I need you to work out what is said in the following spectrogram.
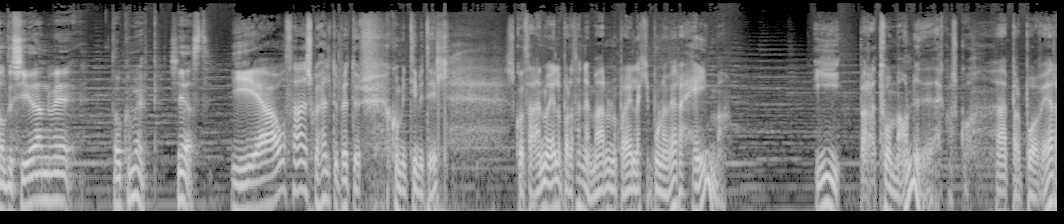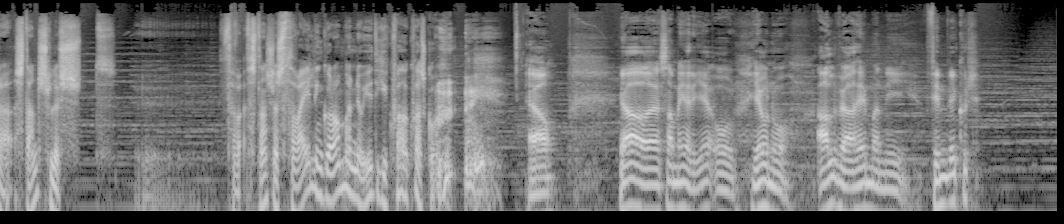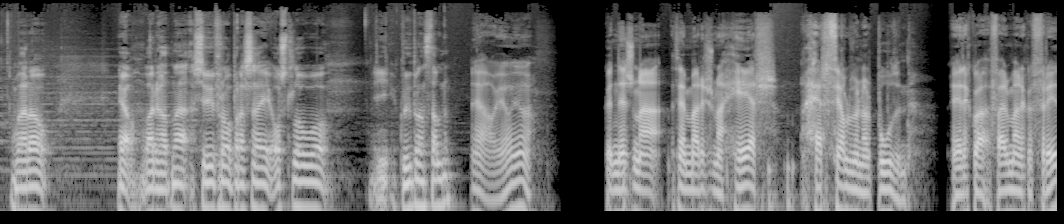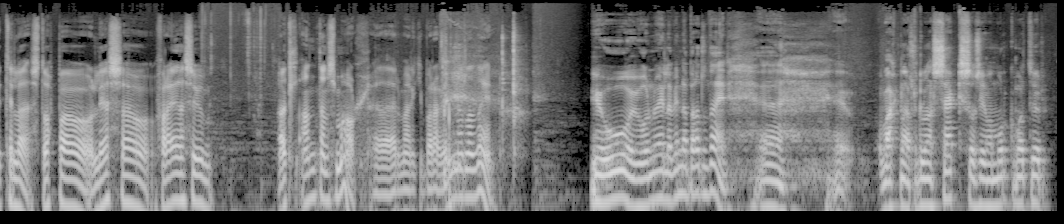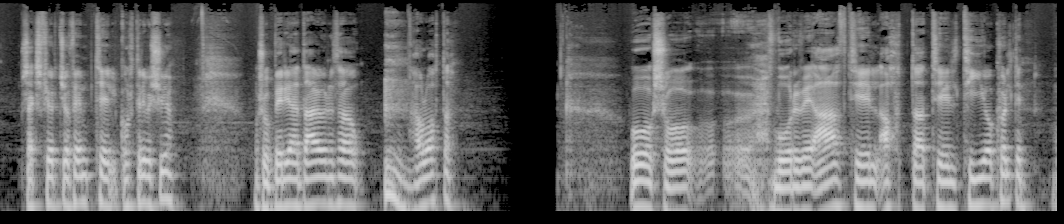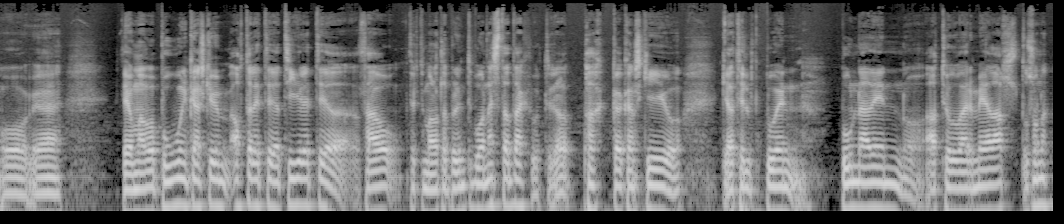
Þannig aldrei síðan við tókum upp síðast. Já, það er sko heldur betur komin tími til. Sko það er nú eiginlega bara þannig að maður er nú bara eiginlega ekki búin að vera heima í bara tvo mánuði eða eitthvað sko. Það er bara búið að vera stanslust uh, stanslust þvælingur á manni og ég veit ekki hvað og hvað sko. Já, já það er sama hér. Ég, og ég var nú alveg að heimann í fimm vikur. Var á já, var ég hérna sögur frá að brasa í Oslo og í Guðbrandsdalnum. Já, já, já. Hvernig er svona, þegar maður er svona her, herþjálfunar búðum er eitthvað, fær maður eitthvað frið til að stoppa og lesa og fræða sig um öll andans mál? Eða er maður ekki bara að vinna allan daginn? Jú, við vorum eiginlega að vinna bara allan daginn. Uh, Ég vaknaði alltaf klúan 6 og síðan var morgumatur 6.45 til kortir yfir 7 og svo byrjaði dagurinn þá hálf 8 og svo uh, vorum við að til 8 til 10 á kvöldin. Og uh, þegar maður var búinn kannski um 8 leiti eða 10 leiti þá þurfti maður alltaf bara undirbúa næsta dag. Þú þurfti að pakka kannski og gera tilbúinn búnaðinn og aðtjóðu væri með allt og svona.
